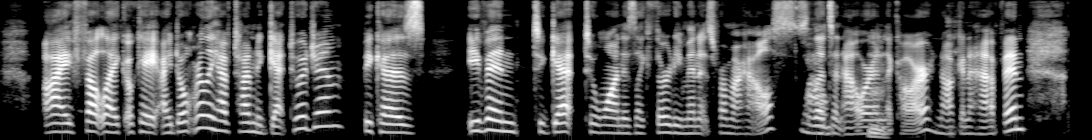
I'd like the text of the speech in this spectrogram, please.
I felt like, okay, I don't really have time to get to a gym because even to get to one is like 30 minutes from our house. So wow. that's an hour mm. in the car. Not going to happen.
